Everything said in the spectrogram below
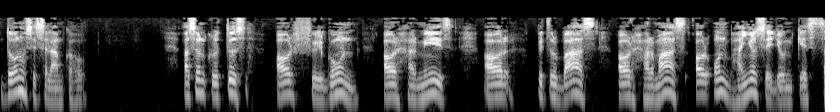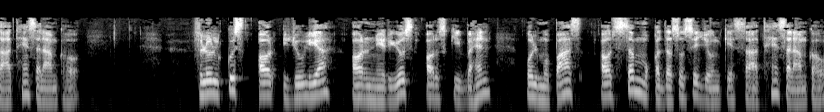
دونوں سے سلام کہو۔ اسن کرتس اور فلگون اور ہرمیز اور پترباس اور ہرماس اور ان بھائیوں سے جو ان کے ساتھ ہیں، سلام کہو۔ فلولکس اور یولیا اور نیریوس اور اس کی بہن المپاس اور سب مقدسوں سے جو ان کے ساتھ ہیں، سلام کہو۔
